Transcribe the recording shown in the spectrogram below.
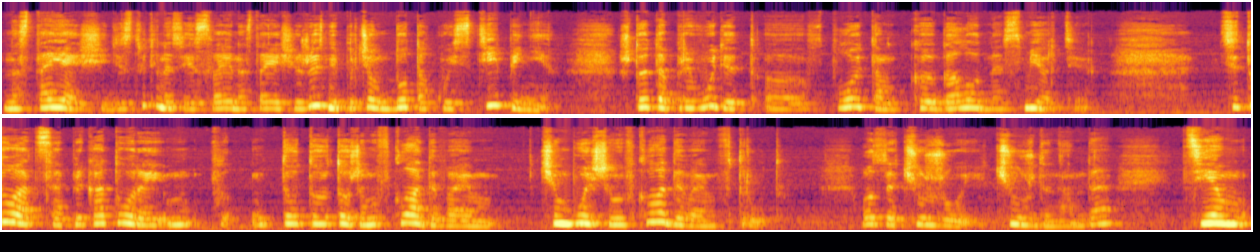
настоящей действительности и своей настоящей жизни, причем до такой степени, что это приводит э, вплоть там, к голодной смерти. Ситуация, при которой то, то, тоже мы вкладываем, чем больше мы вкладываем в труд, вот это чужой, чуждый нам, да, тем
